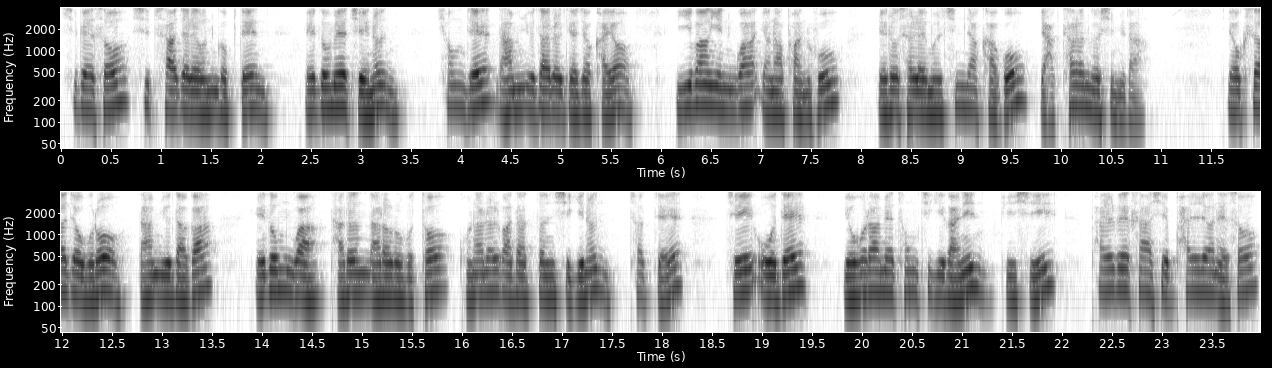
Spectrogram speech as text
10에서 14절에 언급된 에돔의 죄는 형제 남유다를 대적하여 이방인과 연합한 후 예루살렘을 침략하고 약탈한 것입니다. 역사적으로 남유다가 에돔과 다른 나라로부터 고난을 받았던 시기는 첫째, 제5대 여호람의 통치 기간인 BC 848년에서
